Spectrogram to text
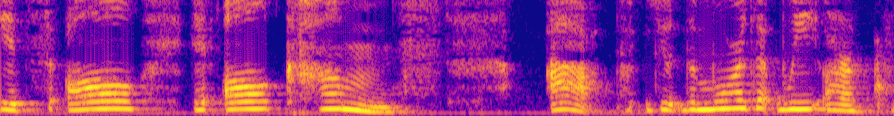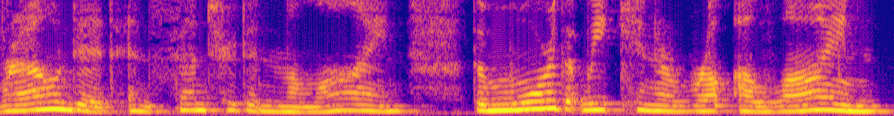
it's all, it all comes up. You, the more that we are grounded and centered and aligned, the more that we can ar- align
